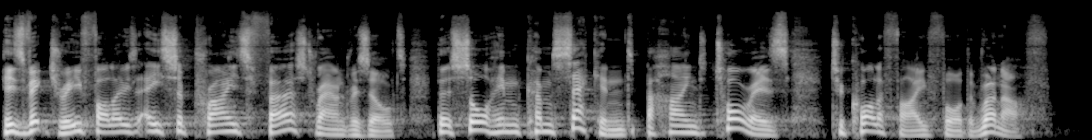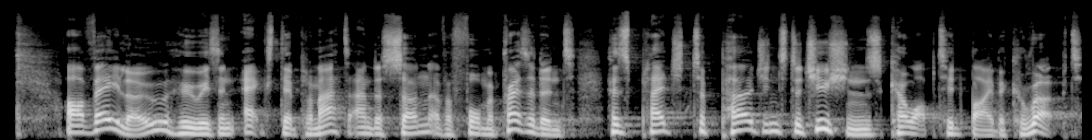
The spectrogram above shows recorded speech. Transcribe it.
His victory follows a surprise first round result that saw him come second behind Torres to qualify for the runoff. Arévalo, who is an ex diplomat and a son of a former president, has pledged to purge institutions co opted by the corrupt,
